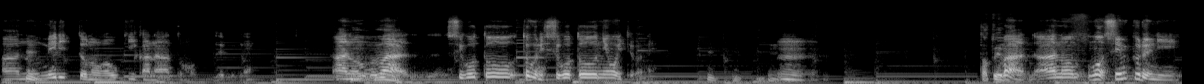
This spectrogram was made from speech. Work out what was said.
あの、うんメリットの方が大きいかなと思ってるね。あの、うんまあ仕事特に仕事においてはね。うんうん。例えば、まああのもうシンプルに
